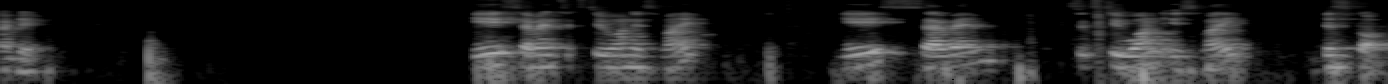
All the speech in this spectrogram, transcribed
continue a761 is my A761 is my discount.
